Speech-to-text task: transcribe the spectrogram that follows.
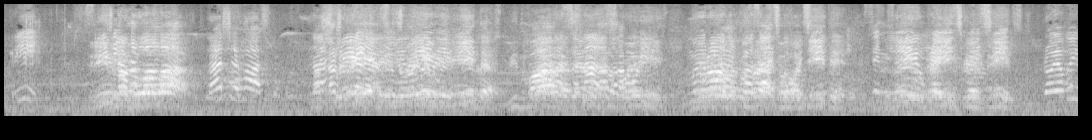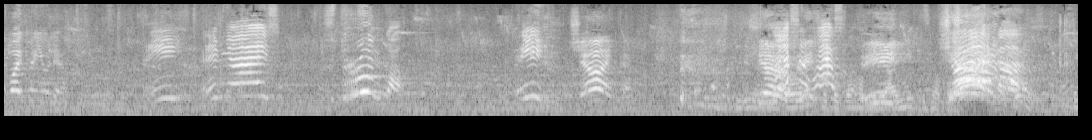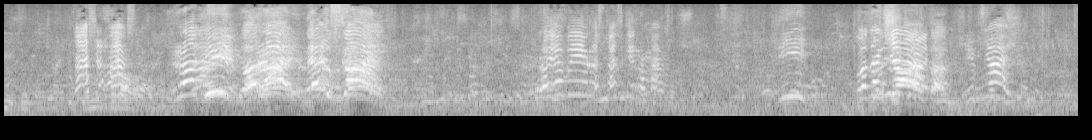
Рій. Срібна булава, Наше гасло. наш зміливий вітер, відвага це наш заповіт. Ми роду козацького діти, землі української цвіт. Роєвий Бойко Юлія. Рівняйсь. Струнко. Чайка. Ще раз. Наше гасло. Чайка! Наше гасло! Рабів до раю не пускай! Роєвий ростовський роман. Рій! Козачата! Рівняйся!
